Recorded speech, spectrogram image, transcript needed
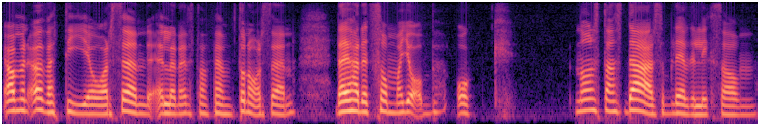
ja, men över tio år sedan, eller nästan 15 år sedan, där jag hade ett sommarjobb. Och någonstans där så blev det liksom,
